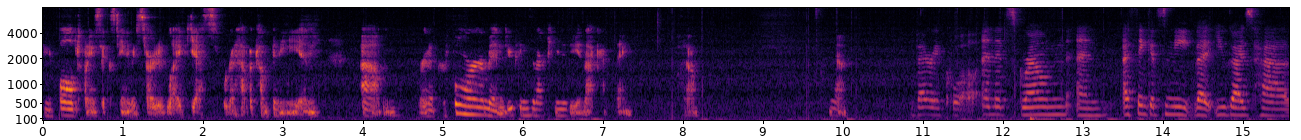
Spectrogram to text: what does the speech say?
in fall of 2016, we started like, yes, we're gonna have a company and um, we're gonna perform and do things in our community and that kind of thing. So, yeah. Very cool, and it's grown, and I think it's neat that you guys have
